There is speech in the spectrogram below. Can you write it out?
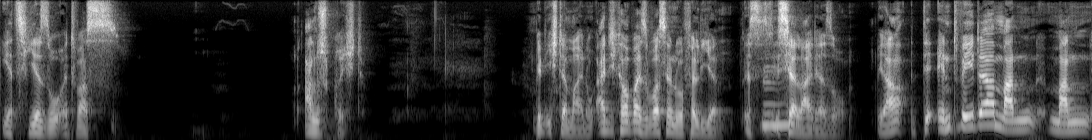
jetzt hier so etwas anspricht, bin ich der Meinung. Eigentlich kann man bei sowas ja nur verlieren. Es mhm. ist ja leider so. Ja, entweder man, man,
